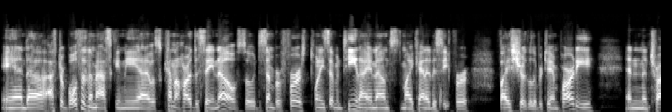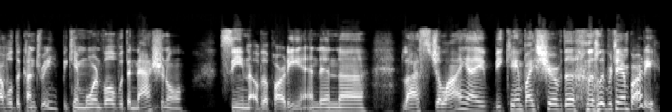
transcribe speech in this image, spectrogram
And uh, after both of them asking me, I was kind of hard to say no. So December 1st, 2017, I announced my candidacy for vice chair of the Libertarian Party and traveled the country, became more involved with the national scene of the party. And then uh, last July, I became vice chair of the, the Libertarian Party.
